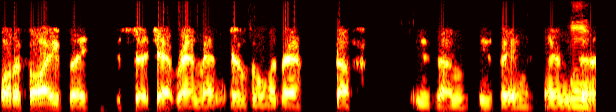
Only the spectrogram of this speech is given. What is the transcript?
Spotify, if they just search out Round Mountain Girls, all of our stuff is um is there. And Well, uh,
